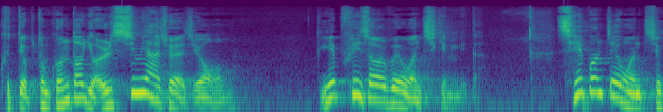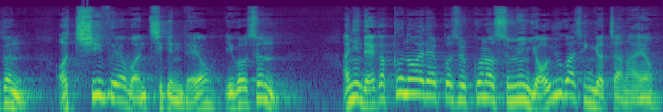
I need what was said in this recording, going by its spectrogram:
그때부터 그건 더 열심히 하셔야죠. 그게 preserve의 원칙입니다. 세 번째 원칙은 achieve의 원칙인데요. 이것은 아니 내가 끊어야 될 것을 끊었으면 여유가 생겼잖아요.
